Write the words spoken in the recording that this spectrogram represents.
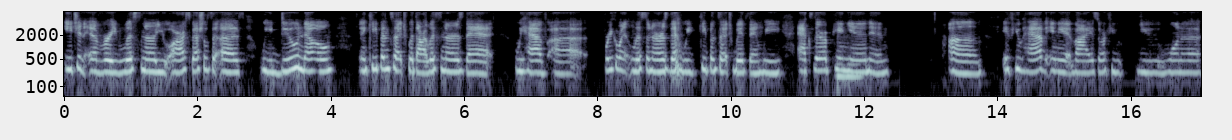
each and every listener, you are special to us. We do know and keep in touch with our listeners that we have uh, frequent listeners that we keep in touch with and we ask their opinion and um, if you have any advice or if you you want to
